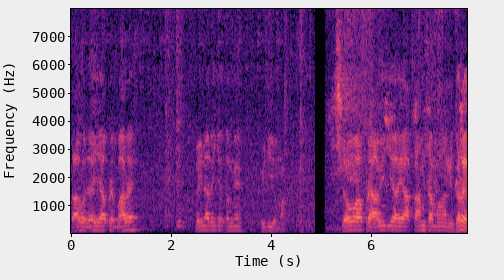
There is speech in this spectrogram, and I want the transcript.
ચાલો જઈએ આપણે બારે. બન્યા રહીજો તમે વિડીયોમાં. જો આપણે આવી ગયા છે આ કામઠા માણાની ઘરે.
